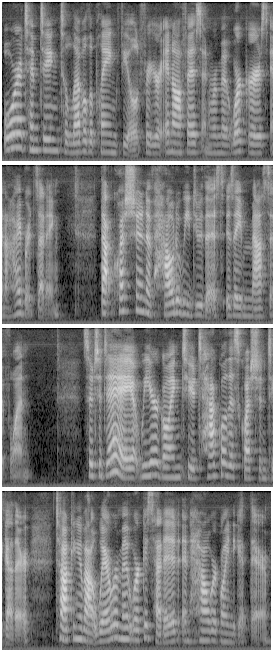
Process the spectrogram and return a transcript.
or attempting to level the playing field for your in office and remote workers in a hybrid setting. That question of how do we do this is a massive one. So, today we are going to tackle this question together, talking about where remote work is headed and how we're going to get there.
